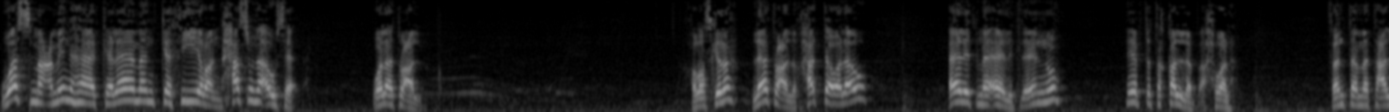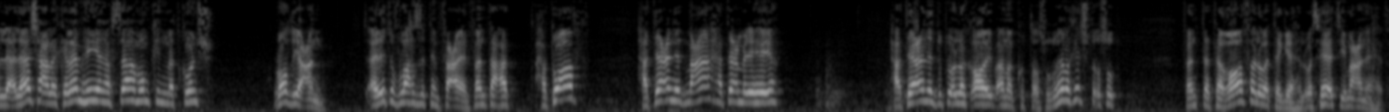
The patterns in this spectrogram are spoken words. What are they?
واسمع منها كلاما كثيرا حسن أو ساء. ولا تعلق. خلاص كده؟ لا تعلق. حتى ولو قالت ما قالت لأنه هي بتتقلب أحوالها. فأنت ما تعلقلهاش على كلام هي نفسها ممكن ما تكونش راضية عنه. قالته في لحظة انفعال. فأنت هتقف هتعند معاه هتعمل إيه هي؟ هتعند وتقول لك آه يبقى أنا كنت اقصده هي ما كانتش تقصده فأنت تغافل وتجاهل وسيأتي معنا هذا.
